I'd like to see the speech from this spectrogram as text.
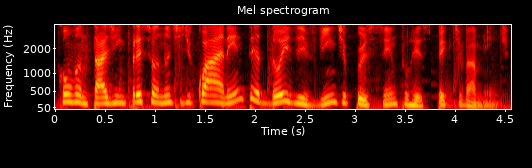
com vantagem impressionante de 42 e 20% respectivamente.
